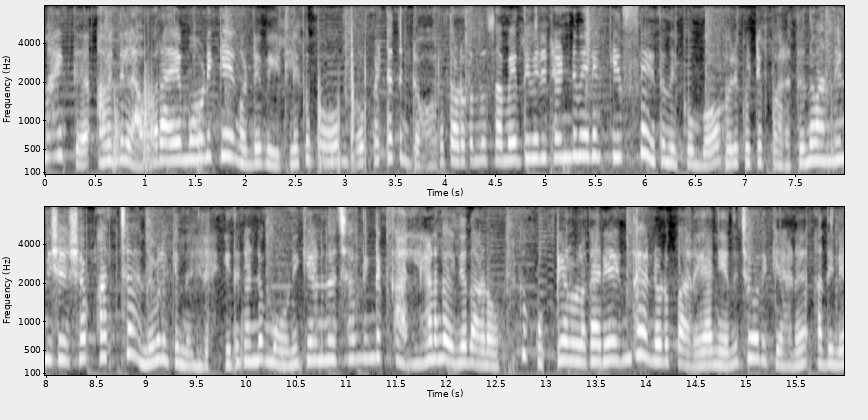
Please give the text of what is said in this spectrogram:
മൈക്ക് അവന്റെ ലവറായ മോണിക്കയും കൊണ്ട് വീട്ടിലേക്ക് പോകുമ്പോൾ പെട്ടെന്ന് ഡോറ് തുറക്കുന്ന സമയത്ത് ഇവർ രണ്ടുപേരും കിസ് ചെയ്ത് നിൽക്കുമ്പോൾ ഒരു കുട്ടി പുറത്തുനിന്ന് വന്നതിന് ശേഷം അച്ഛ എന്ന് വിളിക്കുന്നുണ്ട്. ഇത് കണ്ട് മോണിക്കയാണെന്ന് വെച്ചാൽ നിന്റെ കല്യാണം കഴിഞ്ഞതാണോ? കുട്ടികളുള്ള കാര്യം എന്താ എന്നോട് പറയാഞ്ഞെന്ന് ചോദിക്കുകയാണ്. അതിന്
